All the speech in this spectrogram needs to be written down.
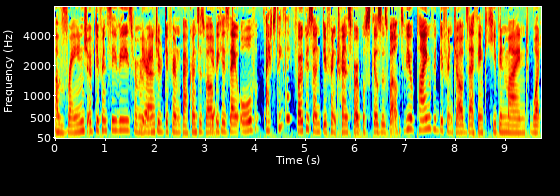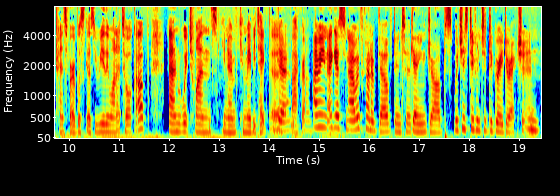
a range of different CVs from a Yeah. range of different backgrounds as well, Yeah. because they all, I think they focus on different transferable skills as well. So if you're applying for different jobs, I think keep in mind what transferable skills you really want to talk up and which ones, you know, can maybe take the Yeah. background. I mean, I guess now we've kind of delved into getting jobs, which is different to degree direction.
